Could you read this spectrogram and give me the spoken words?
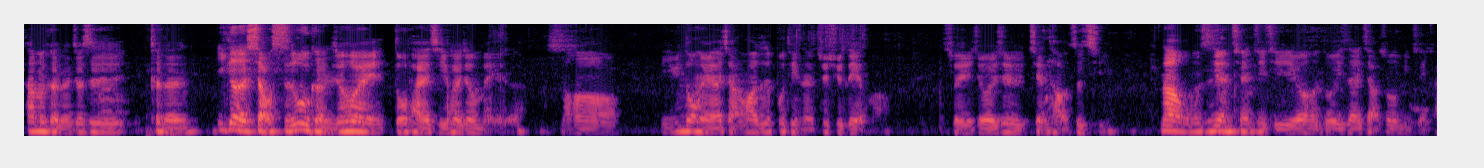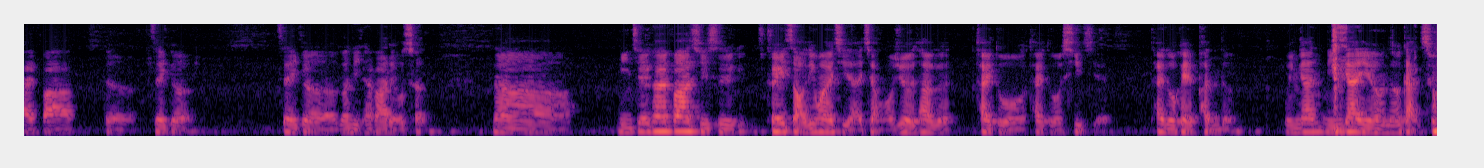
他们可能就是可能一个小失误，可能就会夺牌的机会就没了。然后以运动员来讲的话，就是不停的继续练嘛，所以就会去检讨自己。那我们之前前几期也有很多一直在讲说敏捷开发的这个这个软体开发流程。那敏捷开发其实可以找另外一集来讲，我觉得它有个太多太多细节，太多可以喷的。我应该你应该也有很多感触。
